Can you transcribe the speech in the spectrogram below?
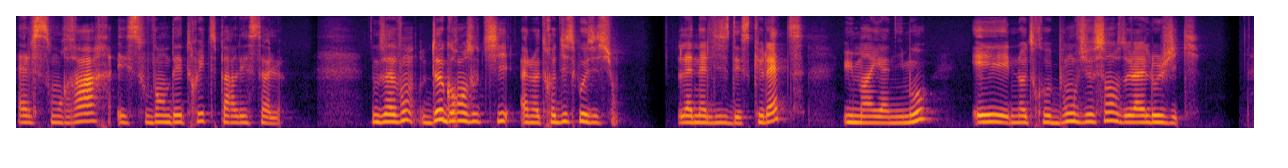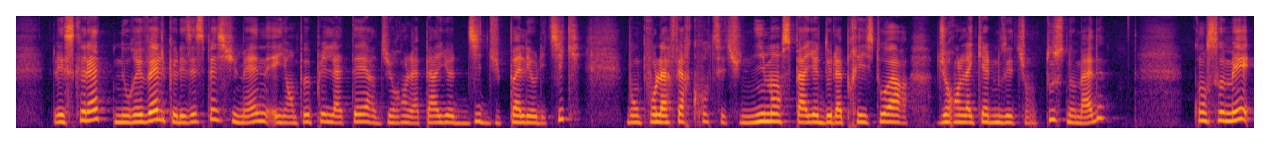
Elles sont rares et souvent détruites par les sols. Nous avons deux grands outils à notre disposition. L'analyse des squelettes, humains et animaux, et notre bon vieux sens de la logique. Les squelettes nous révèlent que les espèces humaines ayant peuplé la Terre durant la période dite du Paléolithique, bon pour la faire courte c'est une immense période de la préhistoire durant laquelle nous étions tous nomades, consommaient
